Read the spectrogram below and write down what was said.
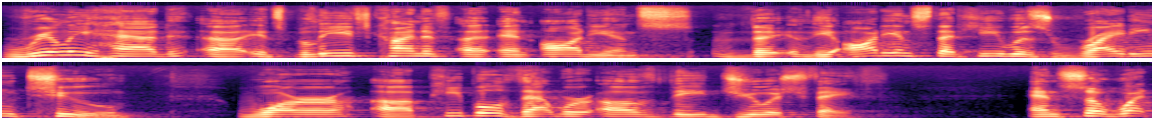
really had, uh, it's believed, kind of a, an audience, the, the audience that he was writing to were uh, people that were of the Jewish faith. And so, what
